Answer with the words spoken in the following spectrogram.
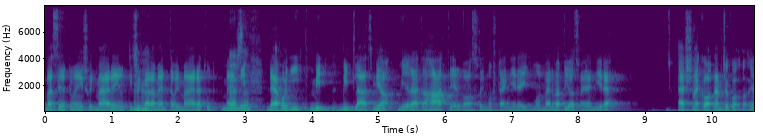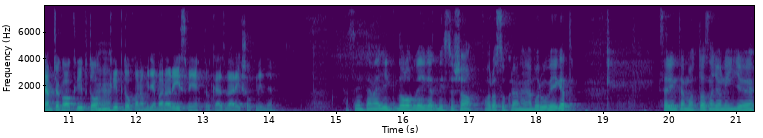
beszéltem én is, hogy már én kicsit uh-huh. belementem, hogy merre tud menni, Persze. de hogy itt mit, mit látsz, mi, a, mi lehet a háttérben az, hogy most ennyire így mond medvepiac, vagy ennyire esnek a, nem csak a, nem csak a kripto, uh-huh. kriptok, hanem ugyebár a részvényektől kezdve elég sok minden. Hát szerintem egyik dolog véget biztos a orosz-ukrán háború véget. Szerintem ott az nagyon így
